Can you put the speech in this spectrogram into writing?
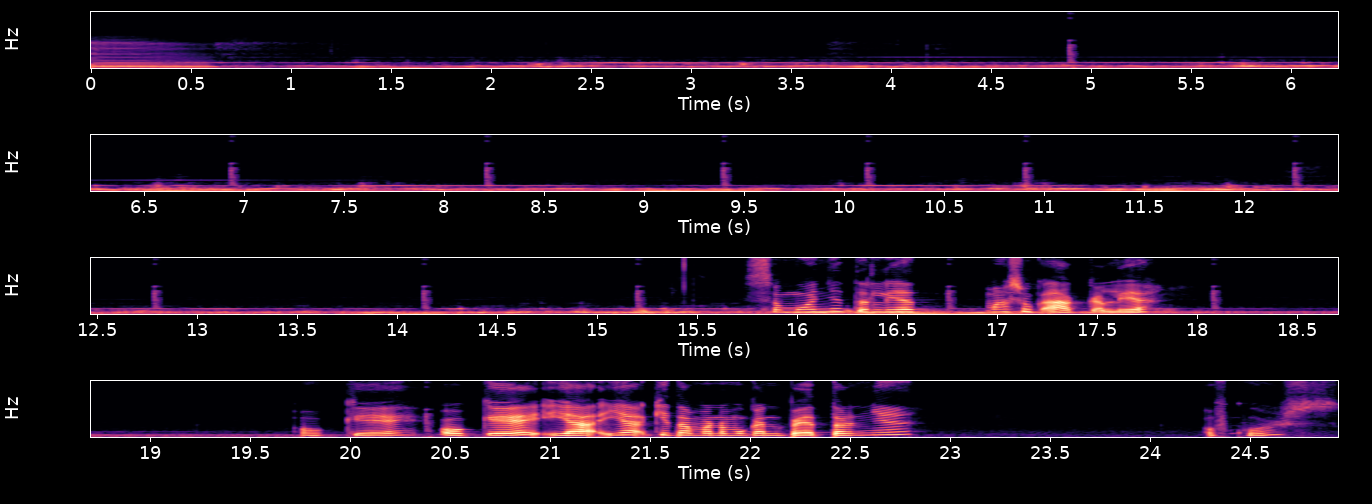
hmm. semuanya terlihat masuk akal ya. Oke, oke, ya, ya, kita menemukan patternnya. Of course.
